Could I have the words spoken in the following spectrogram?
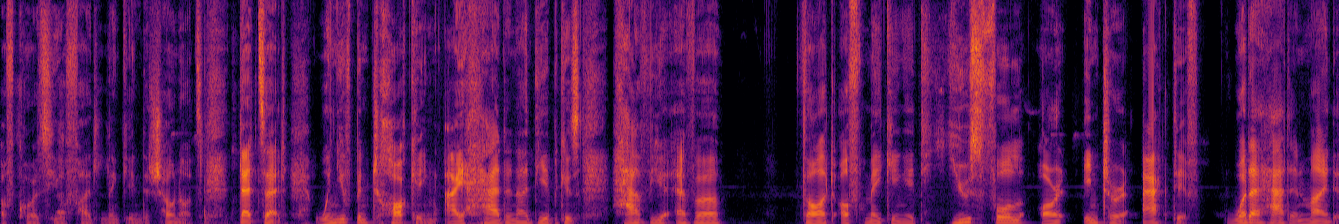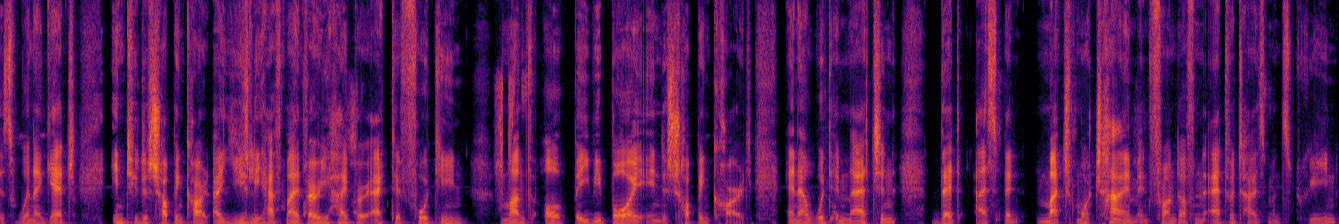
of course, you'll find a link in the show notes. That said, when you've been talking, I had an idea because have you ever thought of making it useful or interactive? What I had in mind is when I get into the shopping cart, I usually have my very hyperactive 14 month old baby boy in the shopping cart. And I would imagine that I spend much more time in front of an advertisement screen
